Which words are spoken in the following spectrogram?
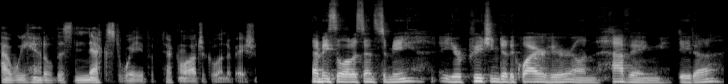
how we handle this next wave of technological innovation. That makes a lot of sense to me. You're preaching to the choir here on having data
